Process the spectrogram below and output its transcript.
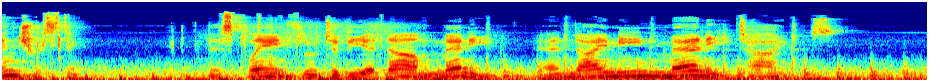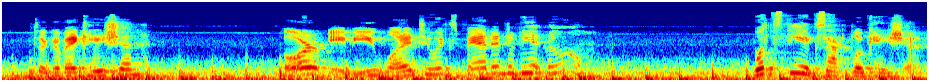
Interesting. This plane flew to Vietnam many, and I mean many times. Took a vacation? Or maybe you wanted to expand into Vietnam. What's the exact location?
